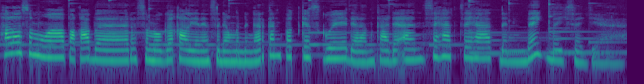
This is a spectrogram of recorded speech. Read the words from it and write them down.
Halo semua, apa kabar? Semoga kalian yang sedang mendengarkan podcast gue dalam keadaan sehat-sehat dan baik-baik saja.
